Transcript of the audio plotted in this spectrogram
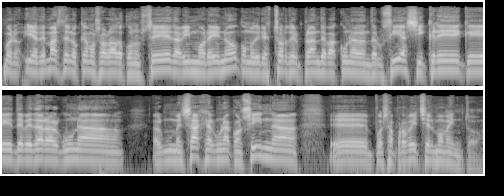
Bueno, y además de lo que hemos hablado con usted, David Moreno, como director del Plan de Vacuna de Andalucía, si cree que debe dar alguna algún mensaje, alguna consigna, eh, pues aproveche el momento.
